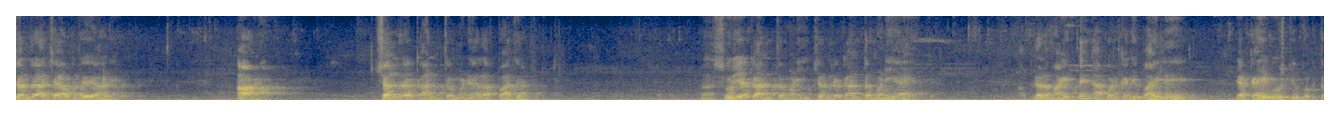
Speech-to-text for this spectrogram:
चंद्राच्या उदयाने आणि चंद्रकांत मण्याला पाझर फुटतो सूर्यकांत मणी चंद्रकांत मणी आहेत आपल्याला माहीत नाही ना आपण कधी पाहिले? या काही गोष्टी फक्त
